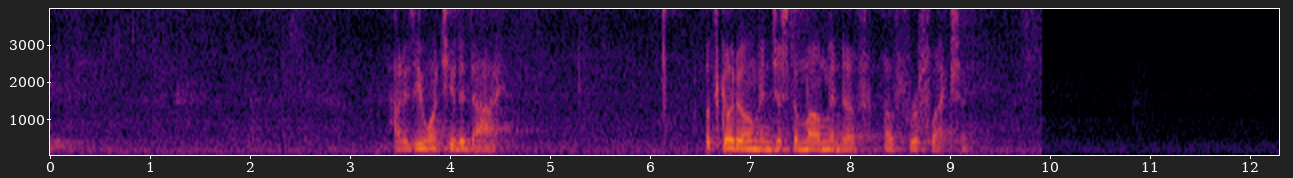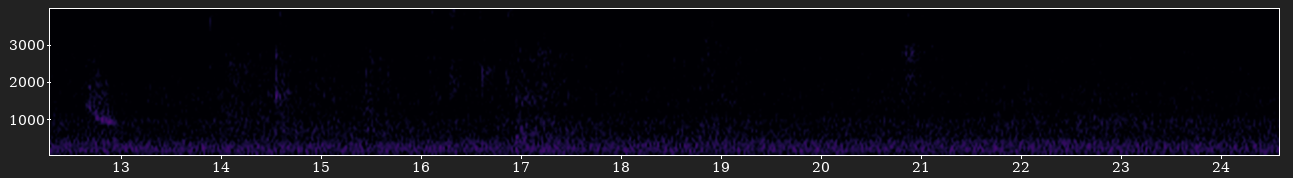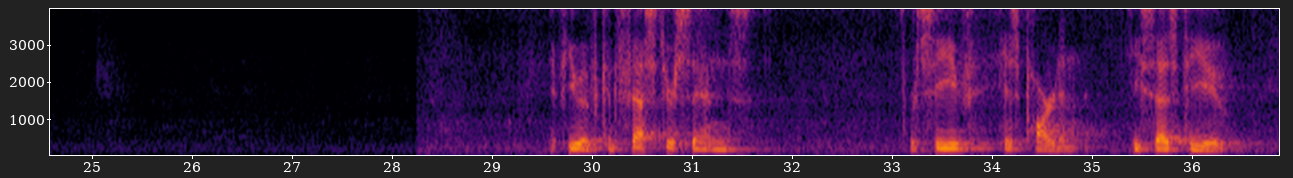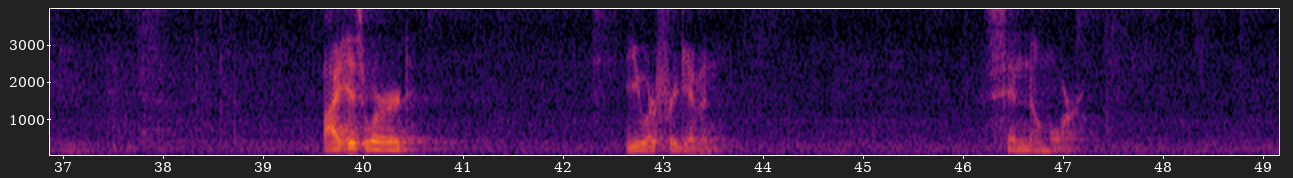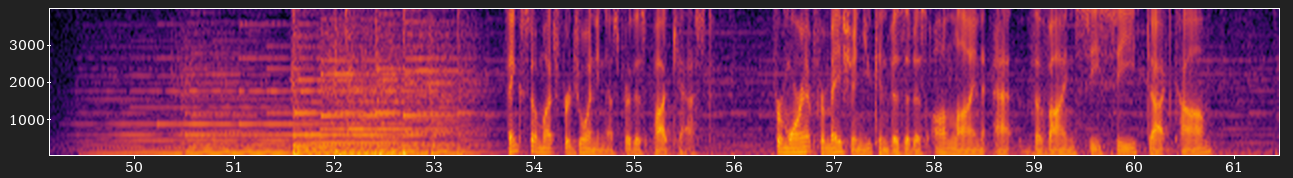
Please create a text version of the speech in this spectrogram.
How does He want you to die? Let's go to him in just a moment of, of reflection. If you have confessed your sins, receive his pardon, he says to you, by his word, you are forgiven. Sin no more. Thanks so much for joining us for this podcast. For more information, you can visit us online at thevinecc.com,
